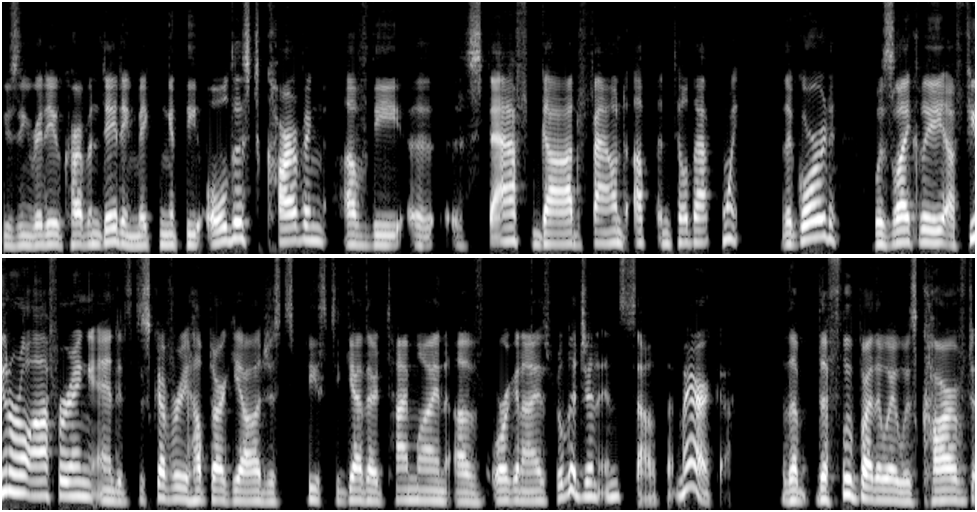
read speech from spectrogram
using radiocarbon dating, making it the oldest carving of the uh, staff god found up until that point. The gourd was likely a funeral offering, and its discovery helped archaeologists piece together timeline of organized religion in South America. The, the flute, by the way, was carved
